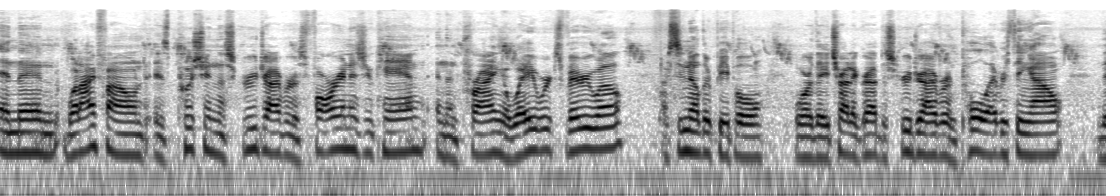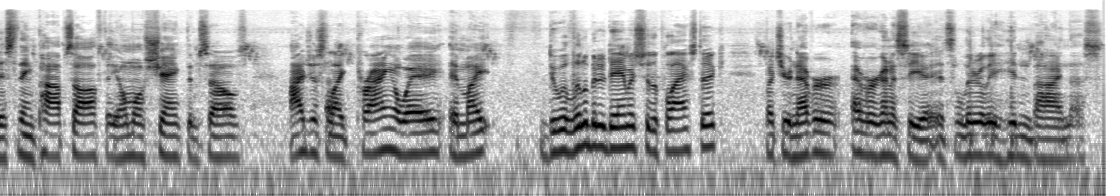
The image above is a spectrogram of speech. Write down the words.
and then what I found is pushing the screwdriver as far in as you can and then prying away works very well. I've seen other people where they try to grab the screwdriver and pull everything out. This thing pops off, they almost shank themselves. I just like prying away. It might do a little bit of damage to the plastic, but you're never ever gonna see it. It's literally hidden behind this.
